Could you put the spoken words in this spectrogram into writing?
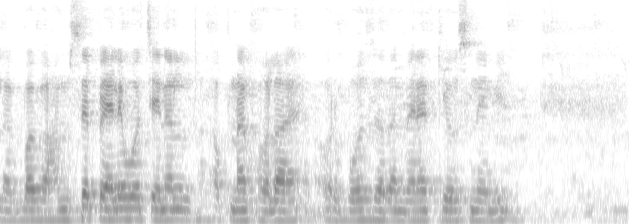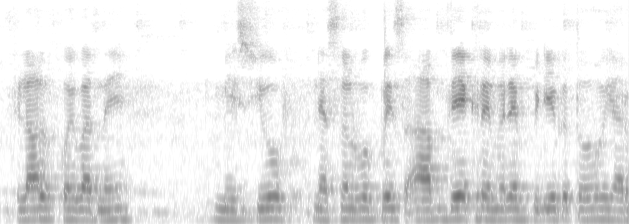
लगभग हमसे पहले वो चैनल अपना खोला है और बहुत ज़्यादा मेहनत की उसने भी। फ़िलहाल कोई बात नहीं। Miss you national book prince आप देख रहे मेरे वीडियो को तो यार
